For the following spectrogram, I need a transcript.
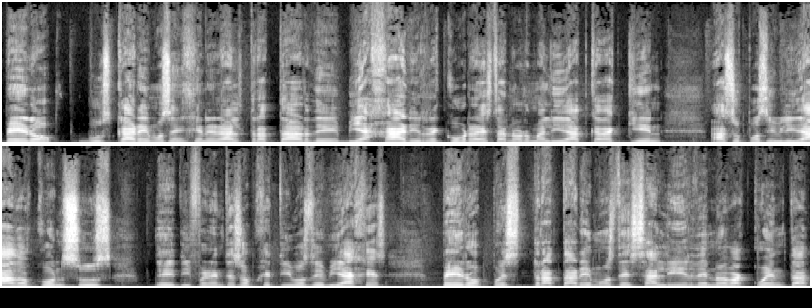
pero buscaremos en general tratar de viajar y recobrar esta normalidad cada quien a su posibilidad o con sus eh, diferentes objetivos de viajes, pero pues trataremos de salir de nueva cuenta,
